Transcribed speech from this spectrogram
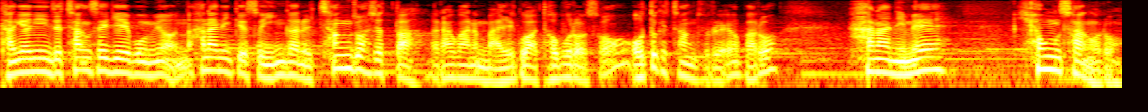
당연히 이제 창세기에 보면 하나님께서 인간을 창조하셨다라고 하는 말과 더불어서 어떻게 창조를 해요? 바로 하나님의 형상으로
